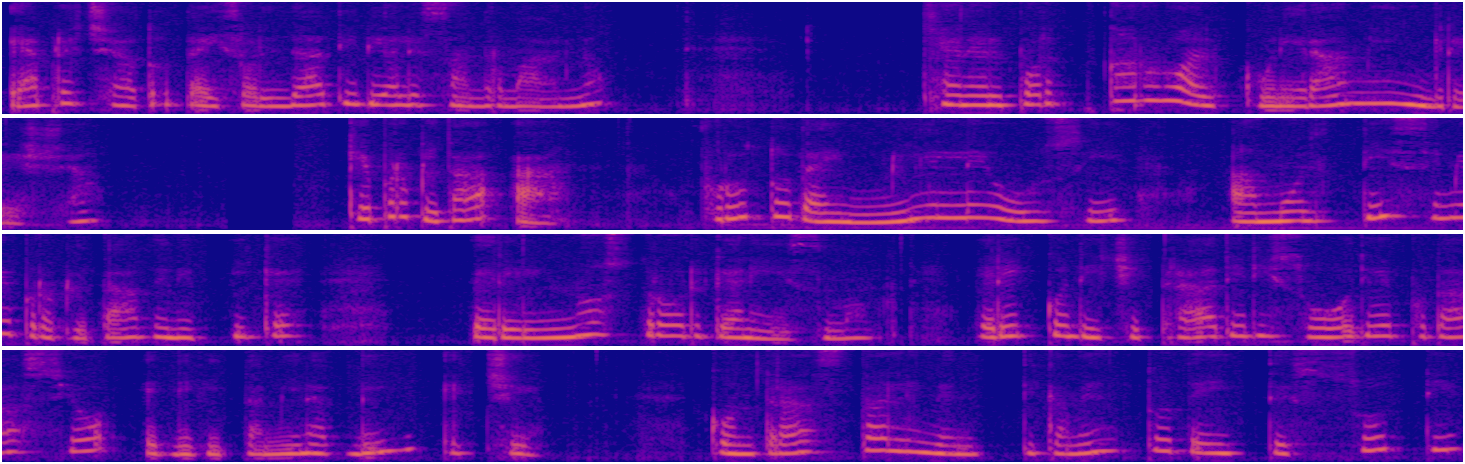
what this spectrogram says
e apprezzato dai soldati di Alessandro Magno che nel portarono alcuni rami in Grecia. Che proprietà ha? Frutto dai mille usi, ha moltissime proprietà benefiche per il nostro organismo. È ricco di citrati di sodio e potassio e di vitamina B e C. Contrasta l'inventicamento dei tessuti,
